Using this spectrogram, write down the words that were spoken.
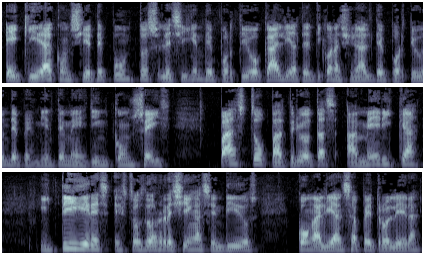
Equidad con 7 puntos, le siguen Deportivo Cali, Atlético Nacional, Deportivo Independiente Medellín con 6, Pasto, Patriotas, América y Tigres, estos dos recién ascendidos, con Alianza Petrolera,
